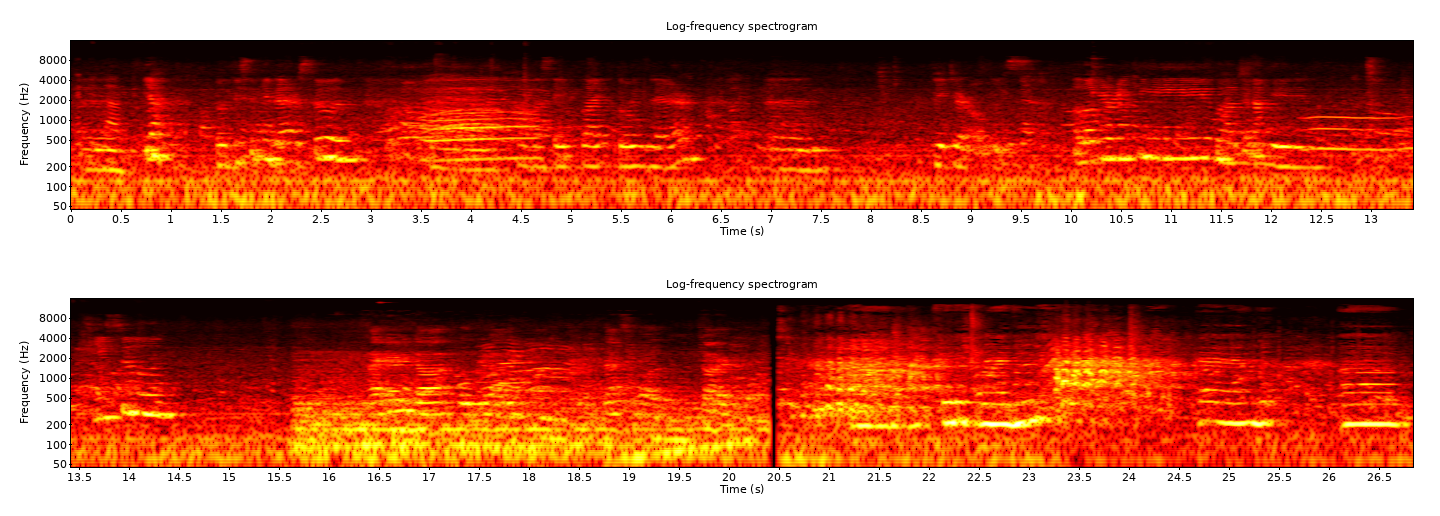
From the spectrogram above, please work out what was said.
And yeah, we'll visit you there soon. And have a safe flight going there, and take care always. I love you, Ricky. Mahal ka namin. See you soon. Hi Erica, uh, hope you're having fun. That's all. Sorry. finished already. and um,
